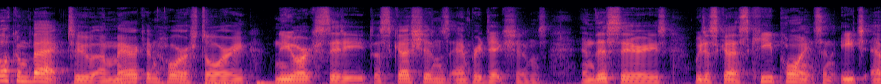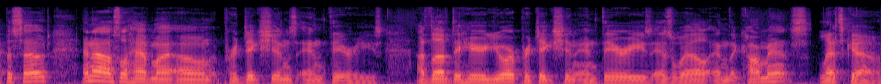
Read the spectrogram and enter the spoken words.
Welcome back to American Horror Story New York City Discussions and Predictions. In this series, we discuss key points in each episode, and I also have my own predictions and theories. I'd love to hear your prediction and theories as well in the comments. Let's go.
